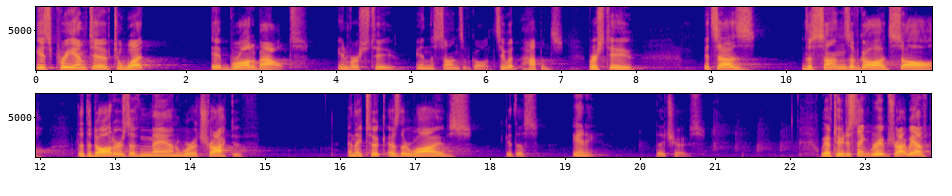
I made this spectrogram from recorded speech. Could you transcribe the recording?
is preemptive to what it brought about in verse 2 in the sons of God. See what happens. Verse 2 it says, The sons of God saw that the daughters of man were attractive, and they took as their wives, get this, any they chose. We have two distinct groups, right? We have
